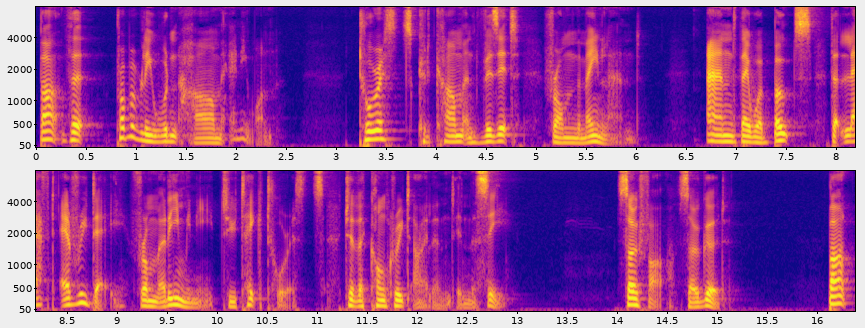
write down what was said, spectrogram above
but that probably wouldn't harm anyone. Tourists could come and visit from the mainland, and there were boats that left every day from Rimini to take tourists to the concrete island in the sea. So far, so good. But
